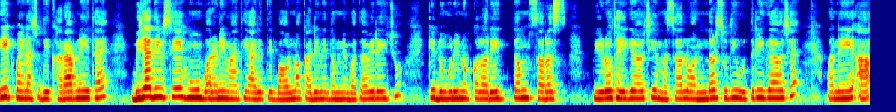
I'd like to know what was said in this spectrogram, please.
એક મહિના સુધી ખરાબ નહીં થાય. બીજા દિવસે હું બરણીમાંથી આ રીતે બાઉલમાં કાઢીને તમને બતાવી રહી છું કે ડુંગળીનો કલર એકદમ સરસ પીળો થઈ ગયો છે, મસાલો અંદર સુધી ઉતરી ગયો છે અને આ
